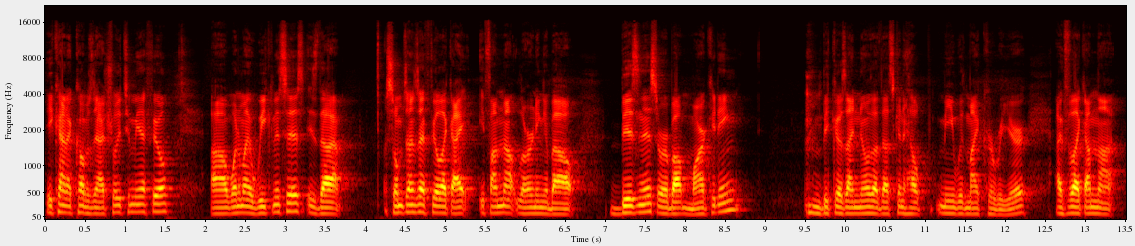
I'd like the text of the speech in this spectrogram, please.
it kind of comes naturally to me. I feel. Uh, one of my weaknesses is that sometimes I feel like I if I'm not learning about business or about marketing because I know that that's going to help me with my career. I feel like I'm not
